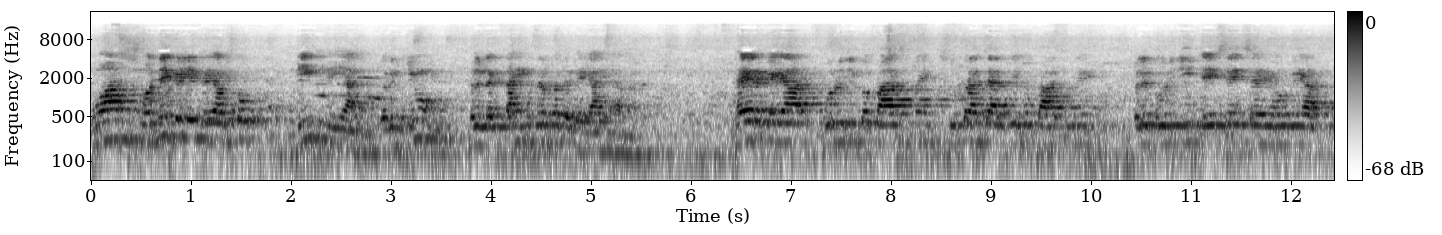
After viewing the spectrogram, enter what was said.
वहाँ सोने के लिए गया, उसको नींद नहीं आई। बोले, क्यों? बोले, लगता है इंद्र पद गया है हमारा ठहर गया गुरु जी को पास में, शुक्राचार्य जी को पास में। बोले गुरु जी ऐसे ऐसे हो गया।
